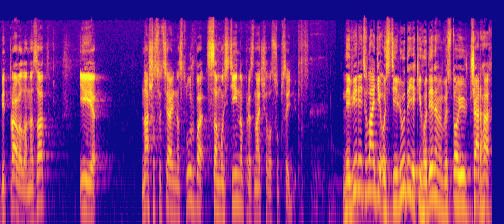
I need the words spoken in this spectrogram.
відправила назад, і наша соціальна служба самостійно призначила субсидію. Не вірять владі ось ті люди, які годинами вистоюють в чергах.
